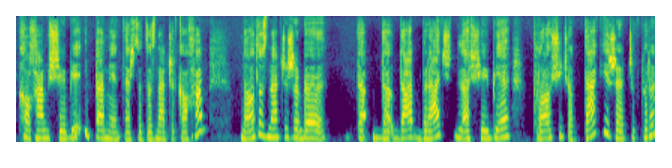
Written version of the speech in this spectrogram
Kocham siebie i pamiętasz, co to znaczy kocham? No to znaczy, żeby da, da, da, brać dla siebie, prosić o takie rzeczy, które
